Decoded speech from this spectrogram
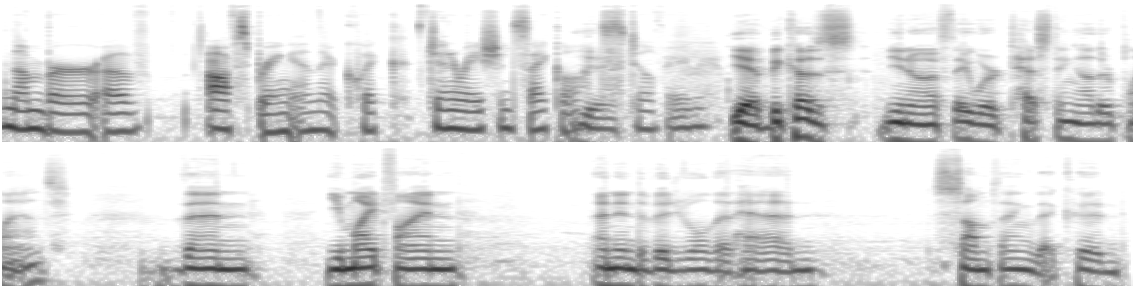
number of offspring and their quick generation cycle, yeah. it's still very rare. Yeah, because, you know, if they were testing other plants, then you might find an individual that had something that could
